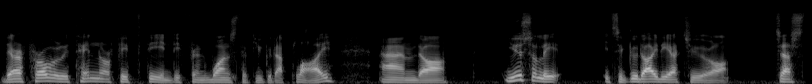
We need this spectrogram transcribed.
There are probably 10 or 15 different ones that you could apply. And uh, usually it's a good idea to uh, just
